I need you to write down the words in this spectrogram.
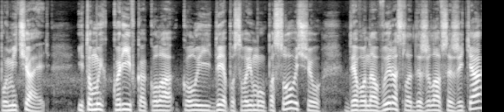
помічають. І тому корівка, коли, йде по своєму пасовищу, де вона виросла, де жила все життя,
